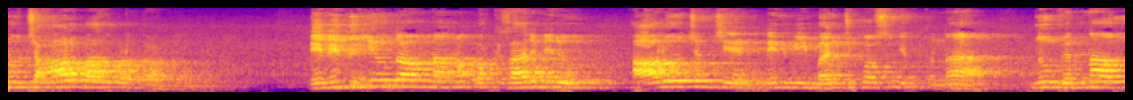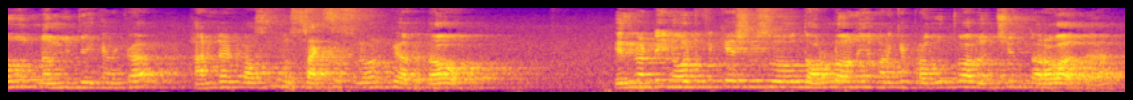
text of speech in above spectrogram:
నువ్వు చాలా బాధపడతావు. ఉంటావు నేను ఎందుకు చెబుతా ఉన్నానో ఒక్కసారి మీరు ఆలోచన చేయండి. నేను మీ మంచి కోసం చెప్తున్నా. నువ్వు విన్నావు నమ్మితే కనుక హండ్రెడ్ పర్సెంట్ నువ్వు సక్సెస్లోనికి వెళ్తావు. ఎందుకంటే ఈ నోటిఫికేషన్స్ త్వరలోనే మనకి ప్రభుత్వాలు వచ్చిన తర్వాత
